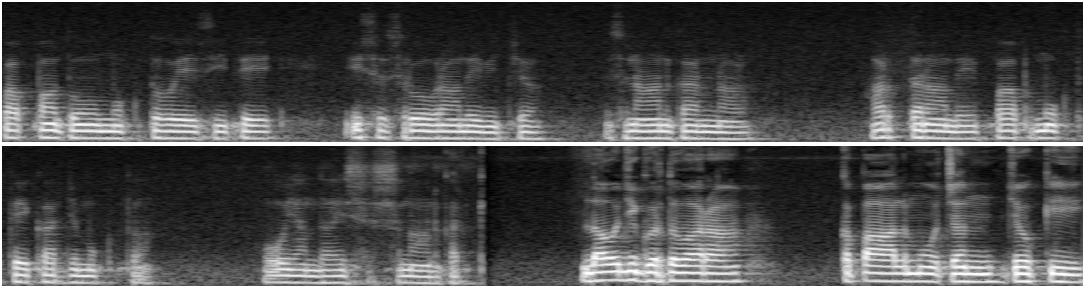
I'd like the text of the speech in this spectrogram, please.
ਪਾਪਾਂ ਤੋਂ ਮੁਕਤ ਹੋਏ ਸੀ ਤੇ ਇਸ ਸਰੋਵਰਾਂ ਦੇ ਵਿੱਚ ਇਸ਼ਨਾਨ ਕਰਨ ਨਾਲ ਹਰ ਤਰ੍ਹਾਂ ਦੇ ਪਾਪ ਮੁਕਤ ਤੇ ਕਰਜ਼ ਮੁਕਤ ਹੋ ਜਾਂਦਾ ਇਸ ਇਸ਼ਨਾਨ ਕਰਕੇ। ਲਓ ਜੀ, ਗੁਰਦੁਆਰਾ ਕਪਾਲ ਮੋਚਨ, ਜੋ ਕਿ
